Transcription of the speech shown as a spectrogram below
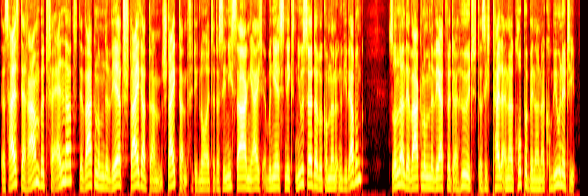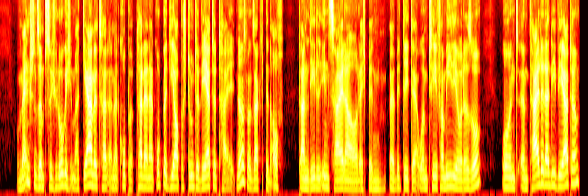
Das heißt, der Rahmen wird verändert, der wahrgenommene Wert steigert dann, steigt dann für die Leute, dass sie nicht sagen, ja, ich abonniere jetzt den nächsten Newsletter, bekomme dann irgendwie Werbung, sondern der wahrgenommene Wert wird erhöht, dass ich Teil einer Gruppe bin, einer Community. Und Menschen sind psychologisch immer gerne Teil einer Gruppe. Teil einer Gruppe, die auch bestimmte Werte teilt. Ne? Dass man sagt, ich bin auch dann Lidl Insider oder ich bin äh, Mitglied der OMT-Familie oder so und ähm, teile dann die Werte.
